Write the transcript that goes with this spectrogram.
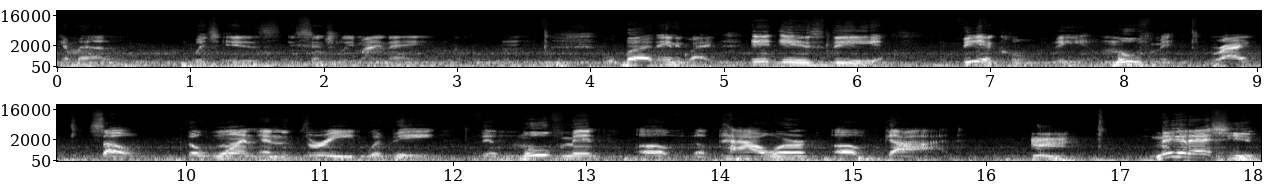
Gimel, which is essentially my name. Mm. But anyway, it is the vehicle, the movement, right? So the one and the three would be the movement of the power of God. Mm. Nigga, that's you.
